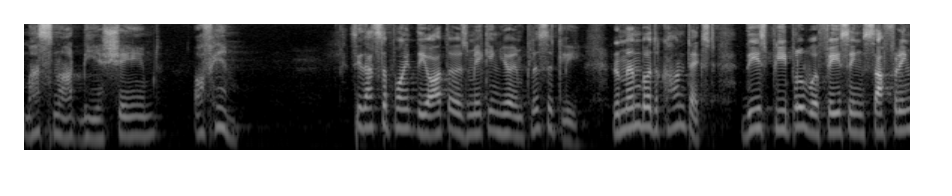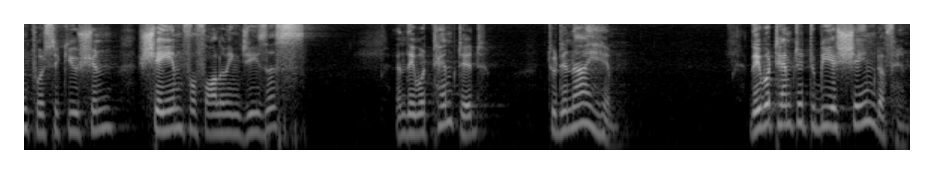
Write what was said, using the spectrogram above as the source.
must not be ashamed of him. See, that's the point the author is making here implicitly. Remember the context. These people were facing suffering, persecution, shame for following Jesus and they were tempted to deny him. They were tempted to be ashamed of him.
